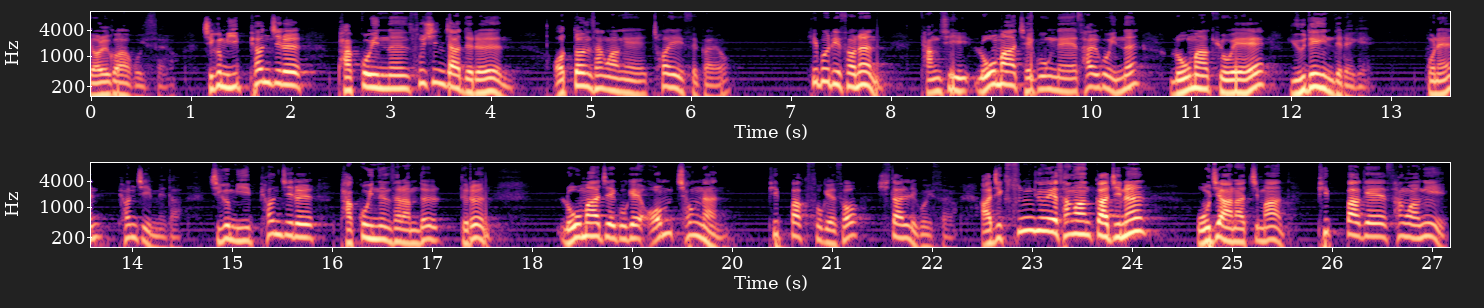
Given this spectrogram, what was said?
열거하고 있어요. 지금 이 편지를 받고 있는 수신자들은 어떤 상황에 처해 있을까요? 히브리서는 당시 로마 제국 내에 살고 있는 로마 교회의 유대인들에게 보낸 편지입니다. 지금 이 편지를 받고 있는 사람들은 로마 제국의 엄청난 핍박 속에서 시달리고 있어요. 아직 순교의 상황까지는 오지 않았지만 핍박의 상황이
